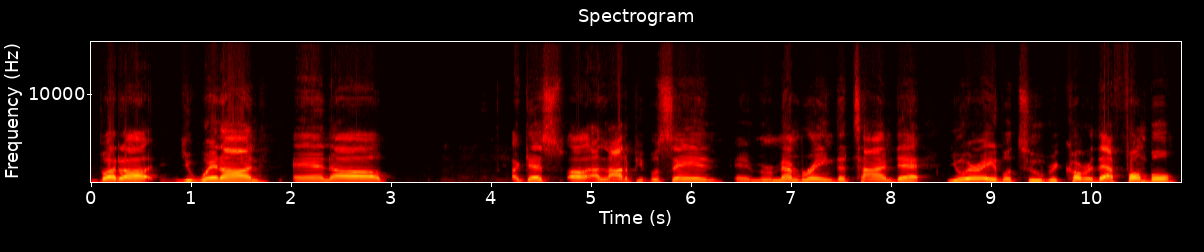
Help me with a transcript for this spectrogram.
but uh, you went on and uh, I guess uh, a lot of people saying and remembering the time that you were able to recover that fumble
